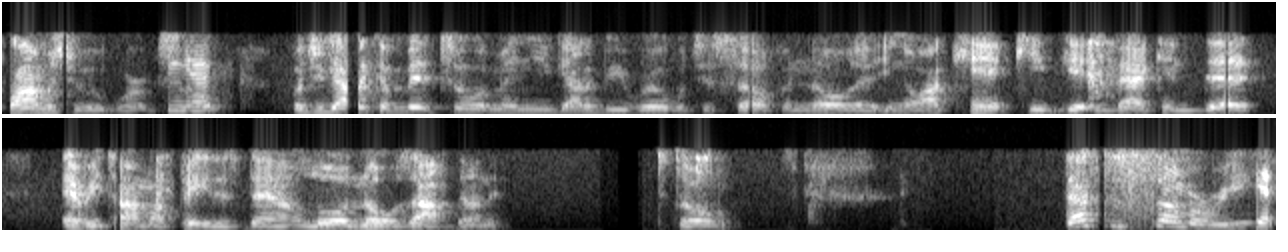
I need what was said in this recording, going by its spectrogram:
Promise you, it works. So, but you got to commit to it, man. You got to be real with yourself and know that you know I can't keep getting back in debt every time I pay this down. Lord knows I've done it. So that's the summary Yes.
